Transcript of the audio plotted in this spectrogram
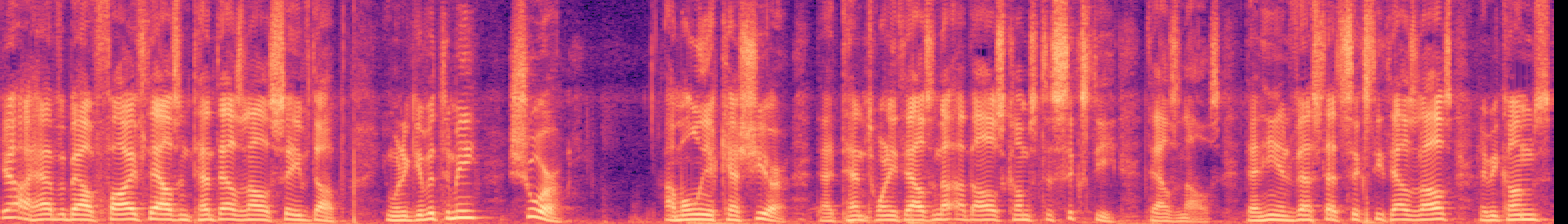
"Yeah, I have about five thousand, ten thousand dollars saved up. You want to give it to me?" "Sure." I'm only a cashier. That ten, twenty thousand dollars comes to sixty thousand dollars. Then he invests that sixty thousand dollars and it becomes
